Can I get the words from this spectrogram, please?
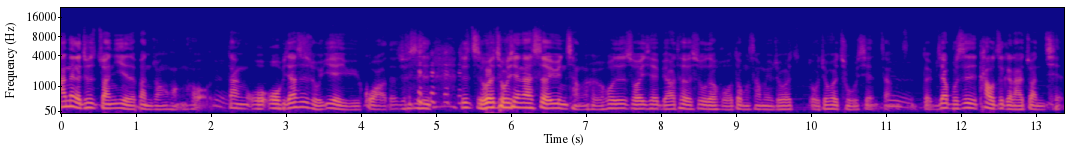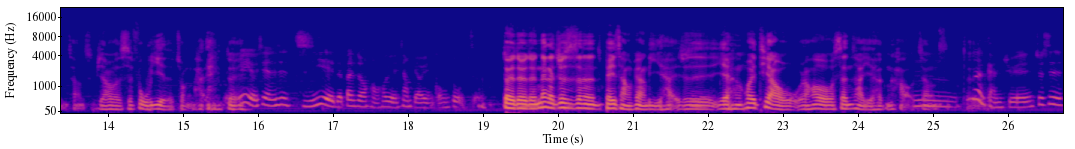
他那个就是专业的扮装皇后，但我我比较是属于业余挂的，就是就只会出现在社运场合，或者是说一些比较特殊的活动上面，就会我就会出现这样子。对，比较不是靠这个来赚钱这样子，比较是副业的状态。对，因为有些人是职业的扮装皇后，有点像表演工作者。对对对，那个就是真的非常非常厉害，就是也很会跳舞，然后身材也很好这样子。那感觉就是。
